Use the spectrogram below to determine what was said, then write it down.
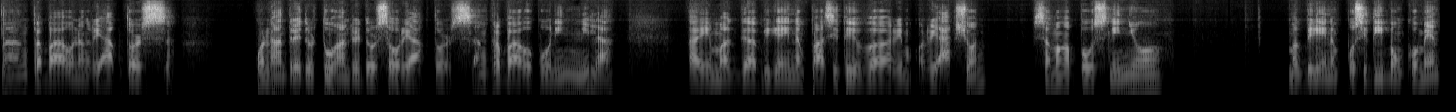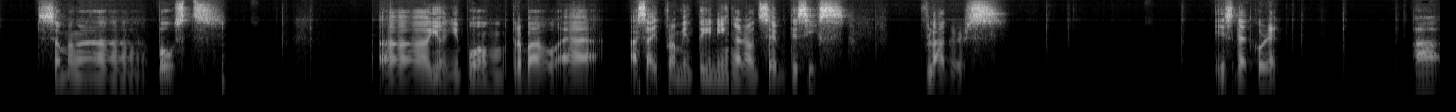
Ang trabaho ng reactors, 100 or 200 or so reactors. Ang trabaho po nila ay magbigay ng positive ah, re- reaction sa mga post ninyo, magbigay ng positibong comment sa mga posts, Ah, yun, yun po ang trabaho. Ah, aside from maintaining around 76 vloggers. Is that correct? Uh,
